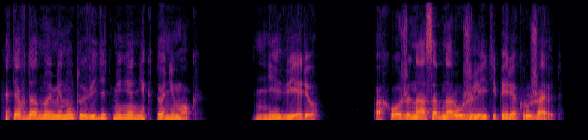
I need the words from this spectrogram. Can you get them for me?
хотя в данную минуту видеть меня никто не мог. Не верю. Похоже, нас обнаружили и теперь окружают.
